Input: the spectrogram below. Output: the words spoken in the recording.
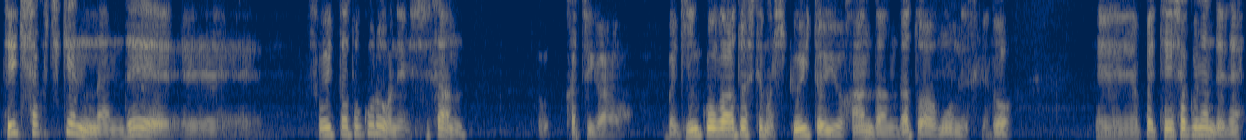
ー、定期借地権なんで、えー、そういったところをね、資産価値が、銀行側としても低いという判断だとは思うんですけど、えー、やっぱり定借なんでね、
